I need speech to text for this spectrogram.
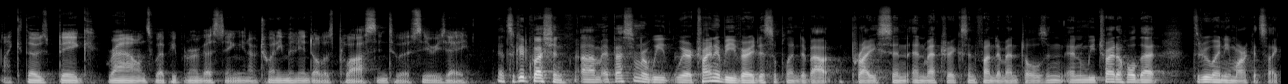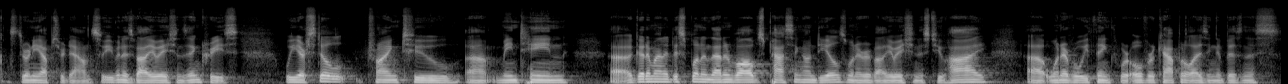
like those big rounds where people are investing, you know, twenty million dollars plus into a Series A? It's a good question. Um, at Bessemer, we, we're trying to be very disciplined about price and, and metrics and fundamentals, and, and we try to hold that through any market cycles, through any ups or downs. So even as valuations increase, we are still trying to uh, maintain uh, a good amount of discipline, and that involves passing on deals whenever valuation is too high. Uh, whenever we think we're overcapitalizing a business,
